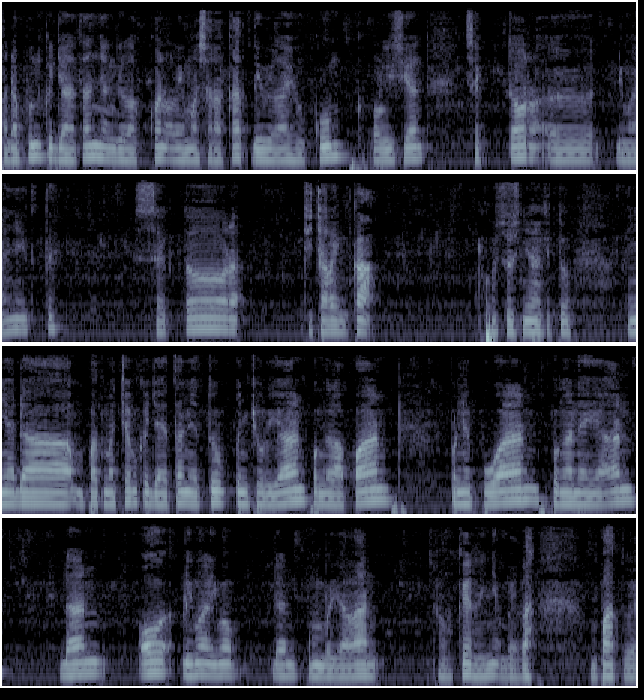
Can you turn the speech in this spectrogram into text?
Adapun kejahatan yang dilakukan oleh masyarakat di wilayah hukum, kepolisian, sektor eh, di itu teh? Sektor Cicalengka khususnya gitu. Hanya ada empat macam kejahatan yaitu pencurian, penggelapan, penipuan, penganiayaan dan oh lima lima dan pembegalan oke ini belah empat we.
